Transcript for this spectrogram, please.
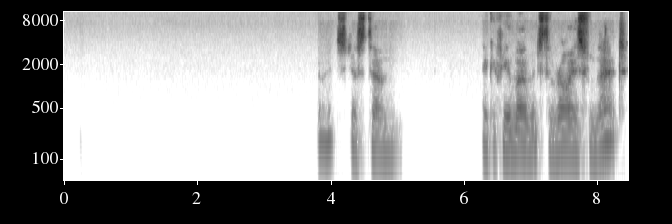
So let's just um, take a few moments to rise from that.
